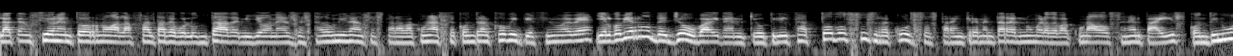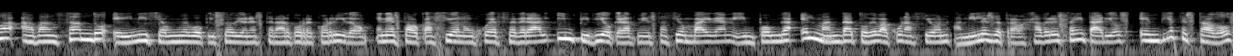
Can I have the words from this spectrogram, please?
La tensión en torno a la falta de voluntad de millones de estadounidenses para vacunarse contra el COVID-19 y el gobierno de Joe Biden, que utiliza todos sus recursos para incrementar el número de vacunados en el país, continúa avanzando e inicia un nuevo episodio en este largo recorrido. En esta ocasión, un juez federal impidió que la administración Biden imponga el mandato de vacunación a miles de trabajadores sanitarios en 10 estados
